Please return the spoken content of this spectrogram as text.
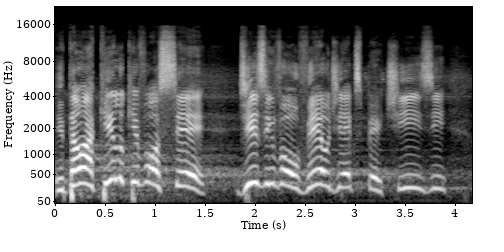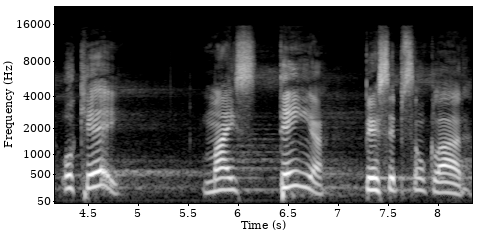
Então, aquilo que você desenvolveu de expertise, ok, mas tenha percepção clara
